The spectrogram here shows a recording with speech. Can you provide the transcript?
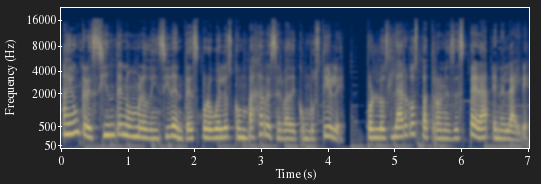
hay un creciente número de incidentes por vuelos con baja reserva de combustible, por los largos patrones de espera en el aire,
